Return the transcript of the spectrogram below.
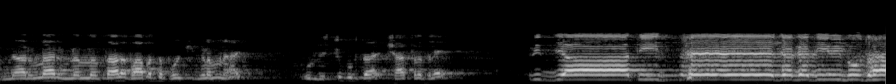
இன்னாருன்னார் இன்னத்தால பாபத்தை போய்க்கணும்னா ஒரு லிஸ்ட் கொடுத்தா சாஸ்திரத்துல வித்யாதீர்த்தே ஜகதி விபுதா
